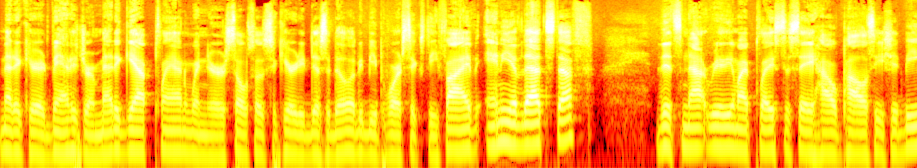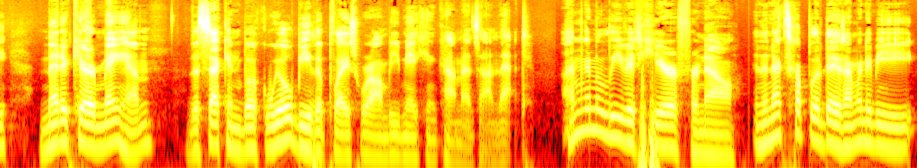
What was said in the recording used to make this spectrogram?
Medicare Advantage or Medigap plan when your Social Security disability before 65, any of that stuff. That's not really my place to say how policy should be. Medicare Mayhem, the second book, will be the place where I'll be making comments on that. I'm going to leave it here for now. In the next couple of days, I'm going to be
